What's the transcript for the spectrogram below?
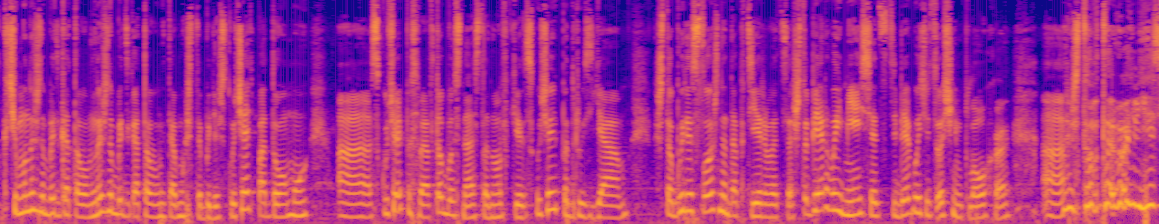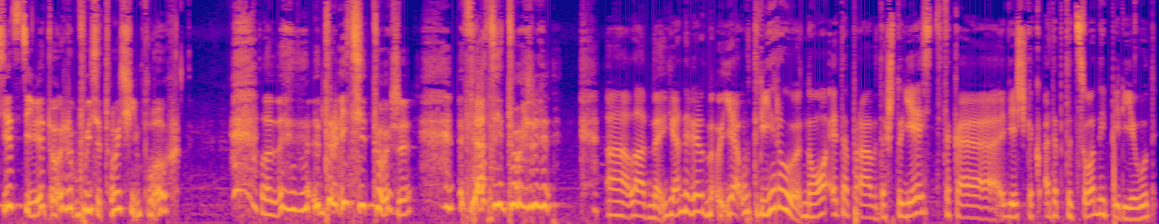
К чему нужно быть готовым? Нужно быть готовым к тому, что ты будешь скучать по дому, э, скучать по своей автобусной остановке, скучать по друзьям, что будет сложно адаптироваться, что первый месяц тебе будет очень плохо, э, что второй месяц тебе тоже будет очень плохо. Ладно, третий тоже, пятый тоже. А, ладно, я, наверное, я утрирую, но это правда, что есть такая вещь, как адаптационный период.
